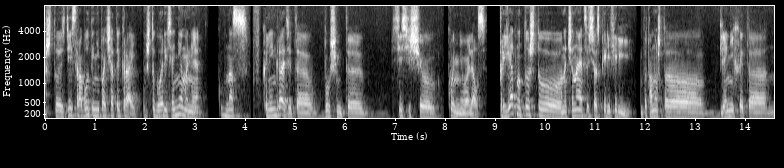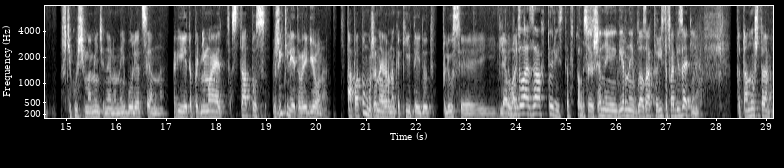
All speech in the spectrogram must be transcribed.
что здесь работы непочатый край. Что говорить о Немане, у нас в Калининграде-то, в общем-то, здесь еще конь не валялся. Приятно то, что начинается все с периферии, потому что для них это в текущем моменте, наверное, наиболее ценно. И это поднимает статус жителей этого региона. А потом уже, наверное, какие-то идут плюсы для власти. В глазах туристов в том числе. Совершенно верно, и в глазах туристов обязательно. Потому что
